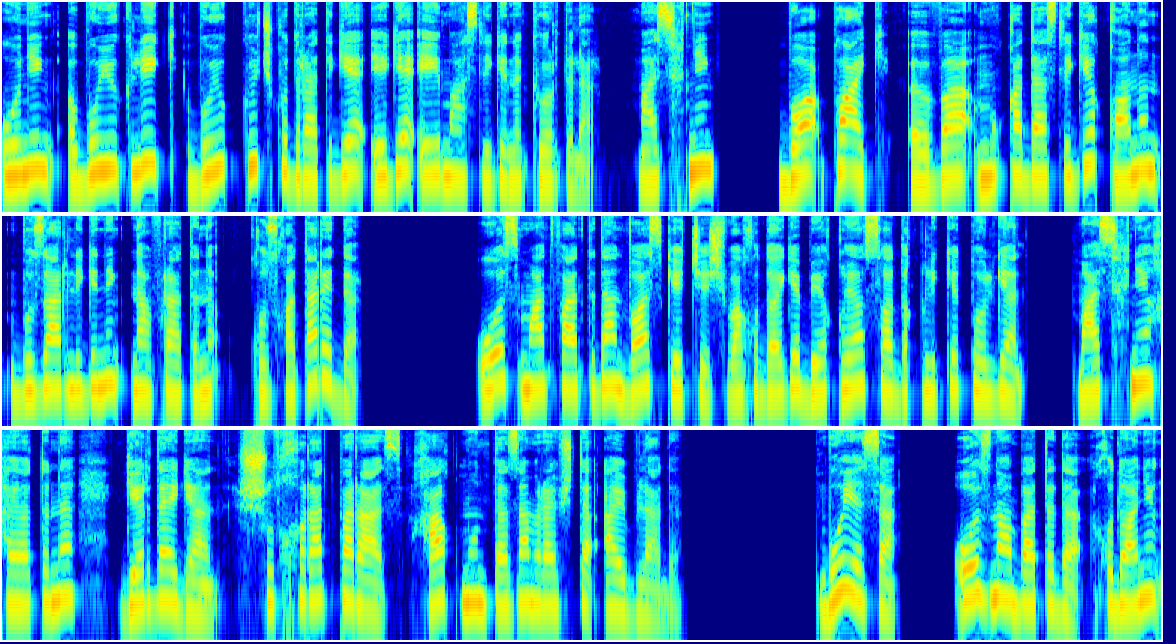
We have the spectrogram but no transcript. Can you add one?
uning buyuklik buyuk kuch qudratiga ega emasligini ko'rdilar. Masihning pok va muqaddasligi qonun buzarligining nafratini qo'zg'atar edi. O'z manfaatidan voz kechish va xudoga beqiyos sodiqlikka to'lgan masihning hayotini gerdaygan shuhratparast xalq muntazam ravishda aybladi. Bu esa o'z navbatida xudoning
